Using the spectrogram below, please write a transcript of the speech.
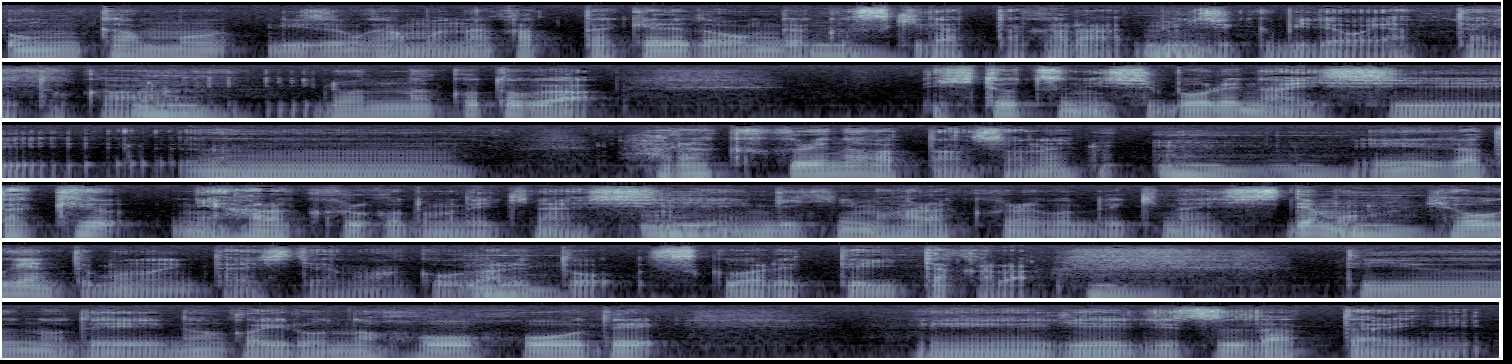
音感もリズム感もなかったけれど音楽好きだったからミュージックビデオをやったりとか、うん。いろんなことが一つに絞れないしうーん腹くくれなかったんですよね。うんうん。映画だけに腹くくることもできないし、演劇にも腹くくることもできないしでも表現ってものに対しての憧れと救われていたから、っていうのでなんかいろんな方法で、えー芸術だったりに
